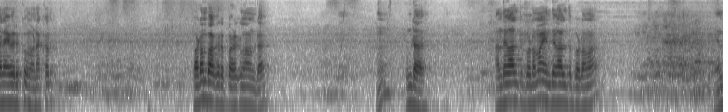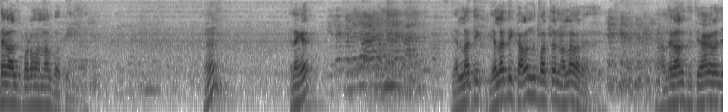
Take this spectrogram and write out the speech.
அனைவருக்கும் வணக்கம். படம் பார்க்குற பழக்கம்லாம் உண்டா? ம் உண்டா? அந்த காலத்து படமா இந்த காலத்து படமா? எந்த காலத்து படமாக இருந்தாலும் பார்ப்பீங்களா? ம்? என்னங்க? எல்லாத்தையும் எல்லாத்தையும் கலந்து பார்த்தா நல்லா வராது. அந்த காலத்து தியாகராஜ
